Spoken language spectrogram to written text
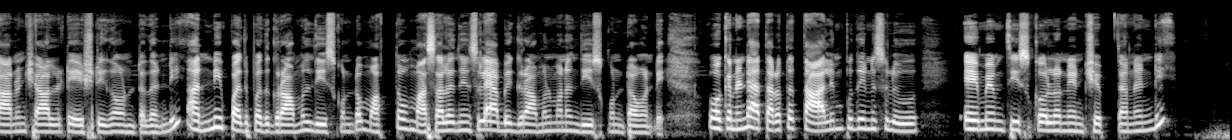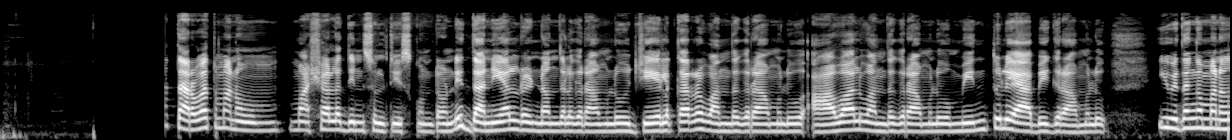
కారం చాలా టేస్టీగా ఉంటుందండి. అన్నీ పది పది గ్రాములు తీసుకుంటాం. మొత్తం మసాలా దినుసులు యాభై గ్రాములు మనం తీసుకుంటామండి ఓకేనండి. ఆ తర్వాత తాలింపు దినుసులు ఏమేమి తీసుకోవాలో నేను చెప్తానండి. తర్వాత మనం మసాలా దినుసులు తీసుకుంటామండి ధనియాలు రెండు వందల గ్రాములు జీలకర్ర వంద గ్రాములు ఆవాలు వంద గ్రాములు మెంతులు యాభై గ్రాములు ఈ విధంగా మనం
